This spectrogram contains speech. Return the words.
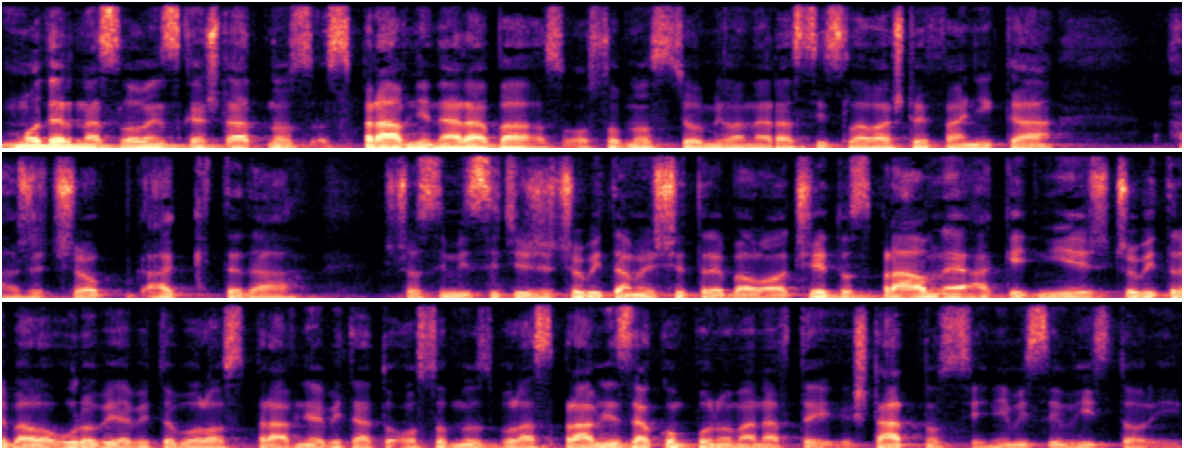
moderná slovenská štátnosť správne narába s osobnosťou Milana Rastislava Štefanika a že čo, ak teda, čo si myslíte, že čo by tam ešte trebalo, a či je to správne a keď nie, čo by trebalo urobiť, aby to bolo správne, aby táto osobnosť bola správne zakomponovaná v tej štátnosti, nemyslím v histórii.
